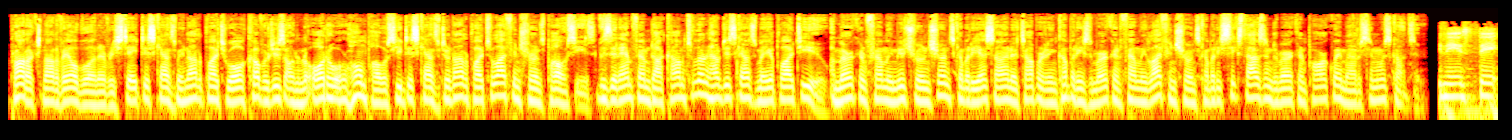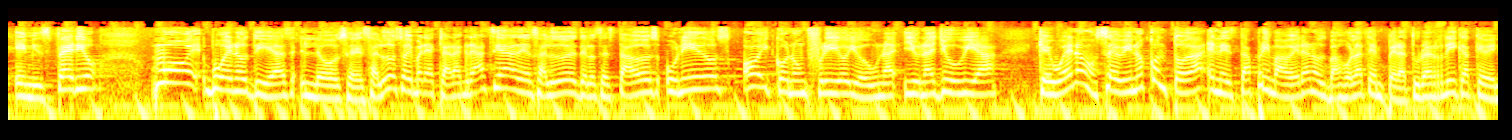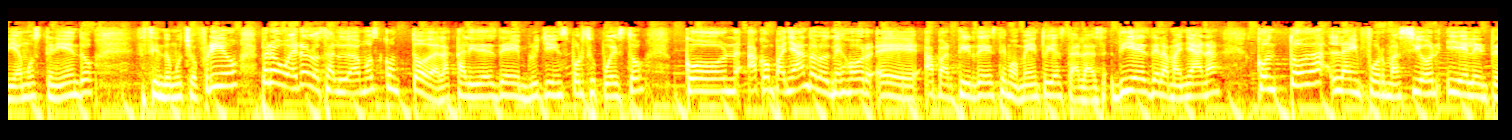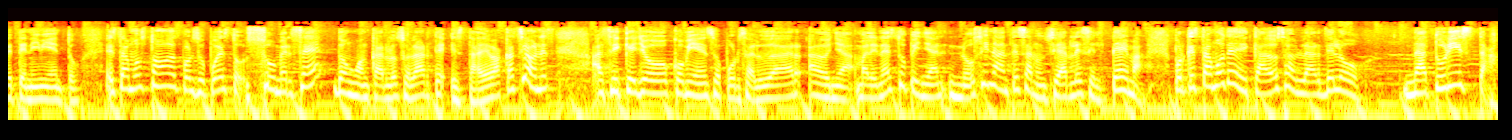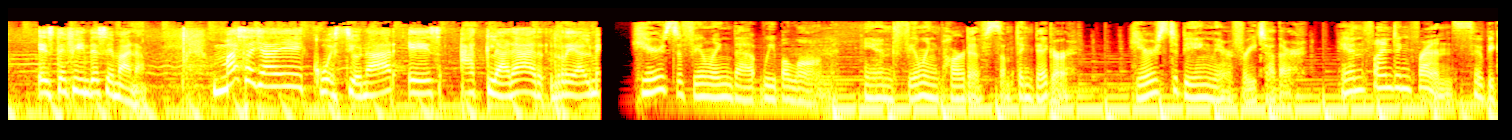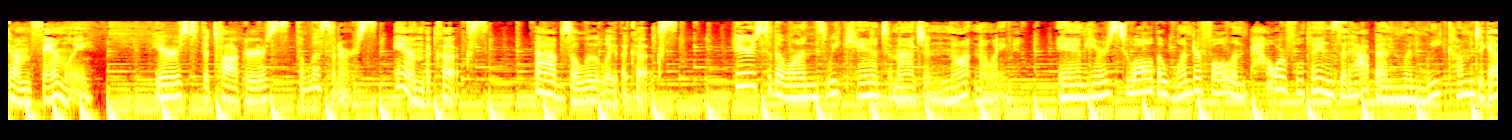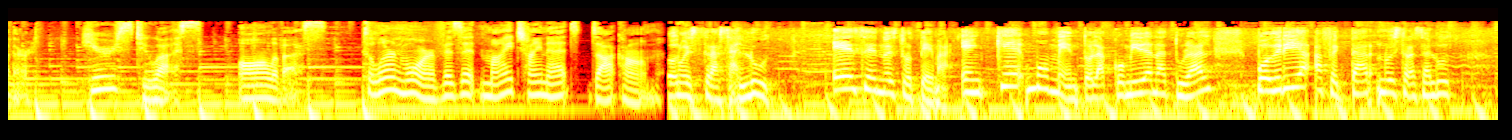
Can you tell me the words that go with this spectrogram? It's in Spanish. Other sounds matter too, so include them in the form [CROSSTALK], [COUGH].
Products not available in every state. Discounts may not apply to all coverages on an auto or home policy. Discounts do not apply to life insurance policies. Visit amfam.com to learn how discounts may apply to you. American Family Mutual Insurance Company SI and its operating companies American Family Life Insurance Company 6000 American Parkway, Madison, Wisconsin. En este hemisferio, muy buenos días. Los eh, saludos. Soy María Clara Gracia. De saludo desde los Estados Unidos. Hoy con un frío y una, y una lluvia que bueno, se vino con toda en esta primavera, nos bajó la temperatura rica que veníamos teniendo, haciendo mucho frío, pero bueno, los saludamos con toda la calidez de Blue Jeans, por supuesto, con acompañándolos mejor eh, a partir de este momento y hasta las 10 de la mañana, con toda la información y el entretenimiento. Estamos todos, por supuesto, su merced, don Juan Carlos Solarte, está de vacaciones, así que yo comienzo por saludar a doña Malena Estupiñán, no sin antes anunciar el tema, porque estamos dedicados a hablar de lo naturista este fin de semana. Más allá de cuestionar es aclarar realmente. Here's to feeling that we belong and feeling part of something bigger. Here's to being there for each other and finding friends who become family. Here's to the talkers, the listeners, and the cooks. Absolutely the cooks. Here's to the ones we can't imagine not knowing. And here's to all the wonderful and powerful things that happen when we come together. Here's to us, all of us. To learn more, visit mychinet.com. Nuestra salud. Ese es nuestro tema. ¿En qué momento la comida natural podría afectar nuestra salud?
